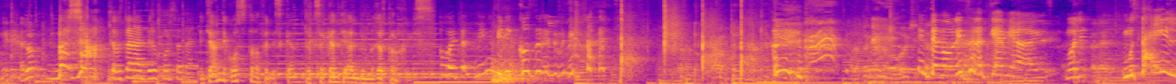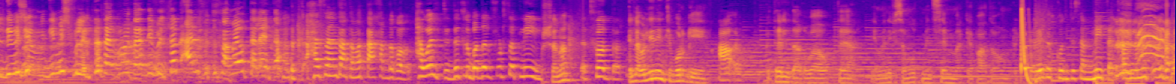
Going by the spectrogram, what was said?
إيه حلو. بشع. طب استنى اديله فرصة ثانية أنت عندك واسطه في الإسكان إنك سكنتي قلبي من غير تراخيص. هو انت مين مين القذر اللي بتيجي انت مواليد سنة كام يا يوسف؟ مواليد مستحيل دي مش دي مش فلرتات 2003 دي فلرتات 1903 حاسة إن انت اعتمدت على حد غلط. حاولت اديت له بدل فرصة اتنين. مش أنا؟ اتفضل. إلا قولي لي انت برج إيه؟ عقرب. بتلدغ بقى وبتاع. يا ما نفسي أموت من سمك يا بعد عمري. يا ريتك كنت سميتك قبل ما تقول.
